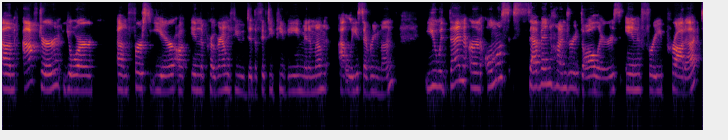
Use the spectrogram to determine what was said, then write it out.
um, after your um, first year uh, in the program, if you did the 50 PV minimum at least every month, you would then earn almost $700 in free product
